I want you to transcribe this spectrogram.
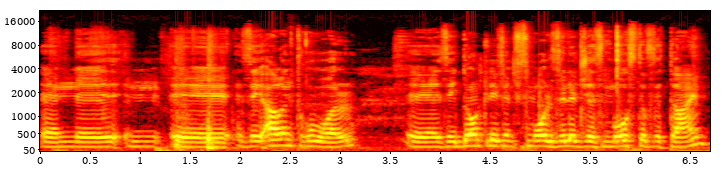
and they aren't rural, they don't live in small villages most of the time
